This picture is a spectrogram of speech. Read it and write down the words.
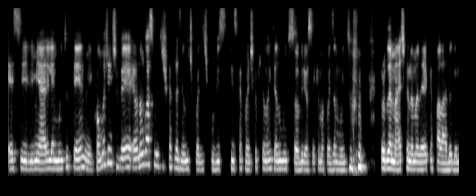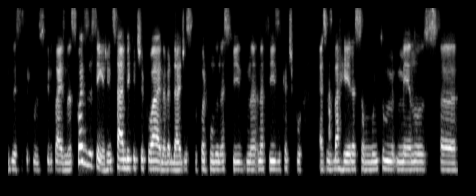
esse limiar ele é muito tênue. Como a gente vê, eu não gosto muito de ficar trazendo tipo, coisas tipo física quântica porque eu não entendo muito sobre, eu sei que é uma coisa muito problemática na maneira que é falada dentro desses círculos espirituais, mas coisas assim, a gente sabe que tipo, ah, na verdade, se tu for fundo nas, na, na física, tipo, essas barreiras são muito menos uh,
